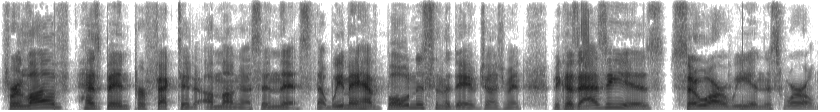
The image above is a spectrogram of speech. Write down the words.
For love has been perfected among us in this, that we may have boldness in the day of judgment, because as he is, so are we in this world.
